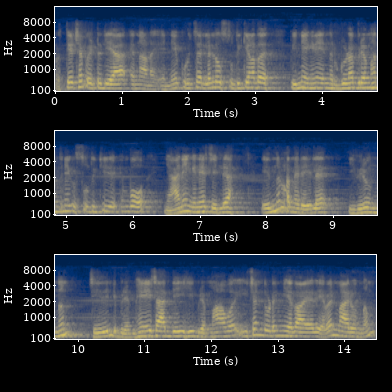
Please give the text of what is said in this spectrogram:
പ്രത്യക്ഷപ്പെട്ടില്ല എന്നാണ്. എന്നെക്കുറിച്ചല്ലല്ലോ സ്തുതിക്കണത്. പിന്നെ എങ്ങനെ നിർഗുണ ബ്രഹ്മത്തിനെ സ്തുതിക്കുമ്പോൾ ഞാനെങ്ങനെ ചെല്ലുക എന്നുള്ള നിലയിൽ ഇവരൊന്നും ചെയ്തിട്ട് ബ്രഹ്മേശാദ്യൈഹി ബ്രഹ്മാവ് ഈശൻ തുടങ്ങിയതായ ദേവന്മാരൊന്നും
